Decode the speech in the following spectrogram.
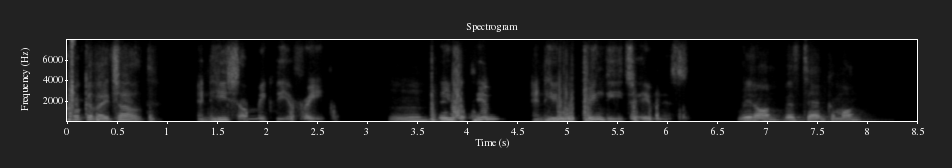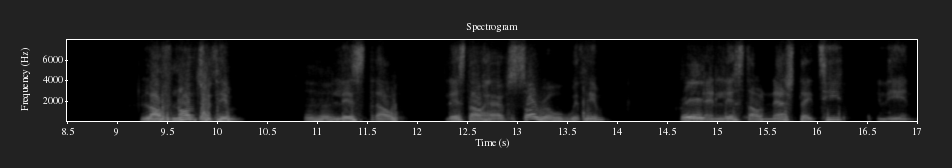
Conquer thy child, and he shall make thee afraid. Mhm. Play with him, and he will bring thee to heaviness. Read on, verse 10, come on. Laugh not with him, Mhm. lest thou lest thou have sorrow with him, Read. and lest thou gnash thy teeth in the end.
